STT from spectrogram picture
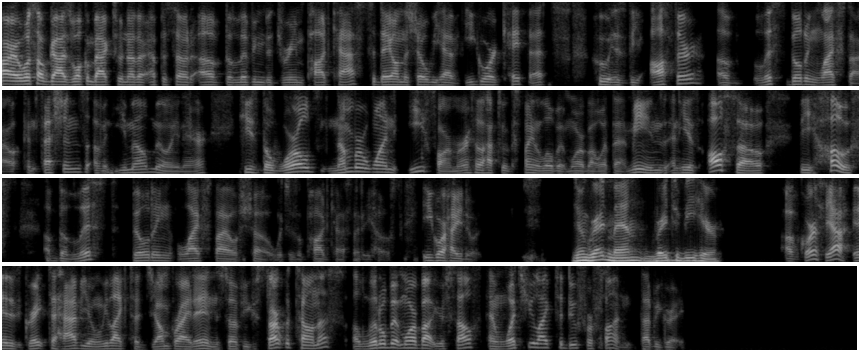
All right, what's up, guys? Welcome back to another episode of the Living the Dream podcast. Today on the show, we have Igor Kheifets, who is the author of List Building Lifestyle Confessions of an Email Millionaire. He's the world's number one e farmer. He'll have to explain a little bit more about what that means. And he is also the host of the List Building Lifestyle Show, which is a podcast that he hosts. Igor, how you doing? Doing great, man. Great to be here. Of course, yeah. It is great to have you, and we like to jump right in. So, if you could start with telling us a little bit more about yourself and what you like to do for fun, that'd be great.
